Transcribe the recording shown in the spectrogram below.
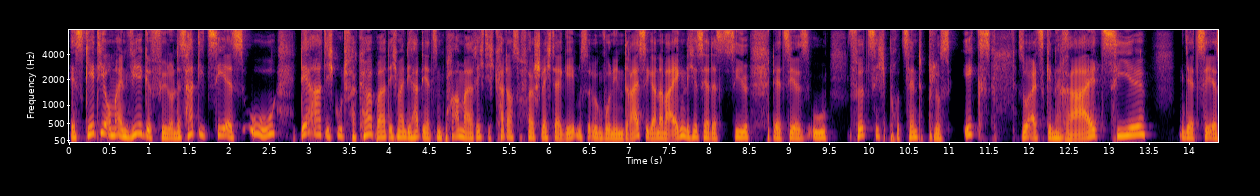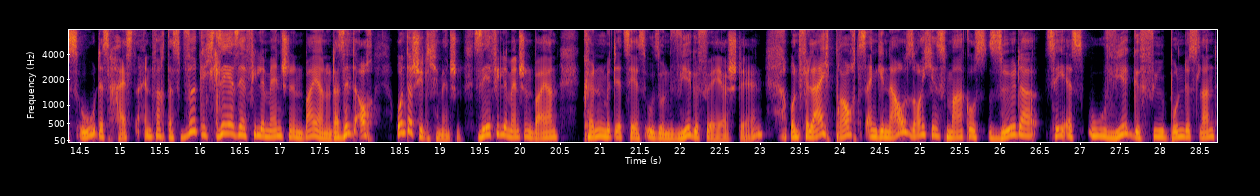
Es geht hier um ein Wir-Gefühl und das hat die CSU derartig gut verkörpert. Ich meine, die hatten jetzt ein paar Mal richtig katastrophal schlechte Ergebnisse irgendwo in den 30ern, aber eigentlich ist ja das Ziel der CSU 40 Prozent plus X so als Generalziel der CSU, das heißt einfach, dass wirklich sehr, sehr viele Menschen in Bayern, und da sind auch unterschiedliche Menschen, sehr viele Menschen in Bayern können mit der CSU so ein Wir-Gefühl herstellen. Und vielleicht braucht es ein genau solches Markus Söder CSU-Wir-Gefühl Bundesland,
